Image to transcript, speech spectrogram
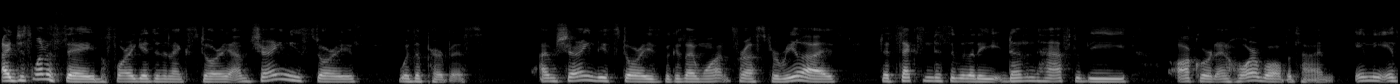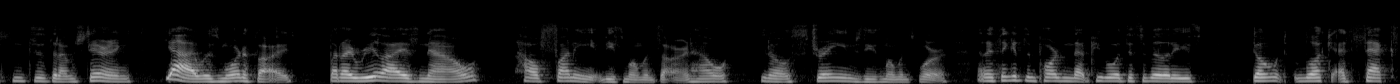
I just want to say before I get to the next story, I'm sharing these stories with a purpose. I'm sharing these stories because I want for us to realize that sex and disability doesn't have to be awkward and horrible all the time. In the instances that I'm sharing, yeah, I was mortified, but I realize now how funny these moments are and how, you know, strange these moments were. And I think it's important that people with disabilities don't look at sex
